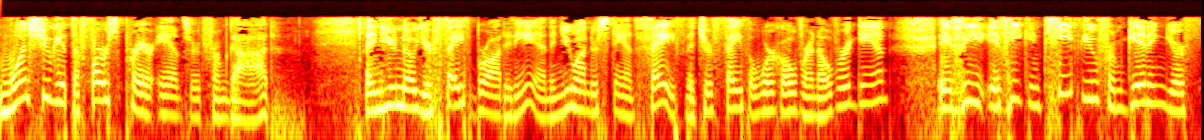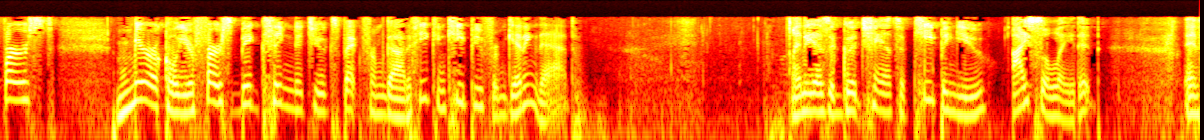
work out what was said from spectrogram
Once you get the first prayer answered from God, and you know your faith brought it in and you understand faith that your faith will work over and over again if he if he can keep you from getting your first miracle your first big thing that you expect from God if he can keep you from getting that and he has a good chance of keeping you isolated and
